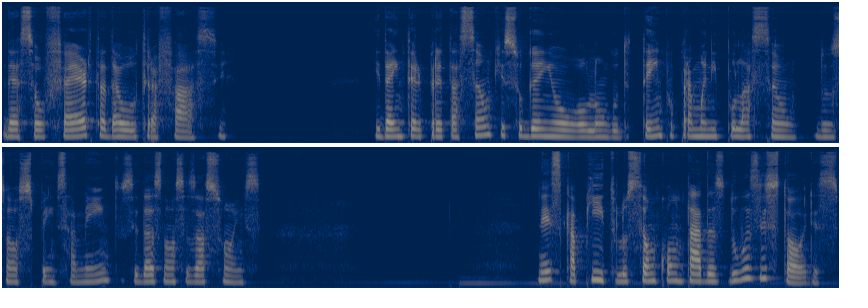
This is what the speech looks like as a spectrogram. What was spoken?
dessa oferta da outra face e da interpretação que isso ganhou ao longo do tempo para manipulação dos nossos pensamentos e das nossas ações. Nesse capítulo são contadas duas histórias.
